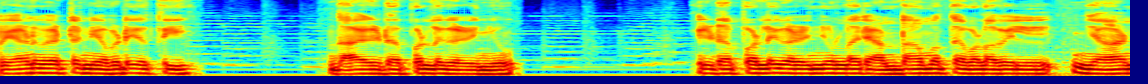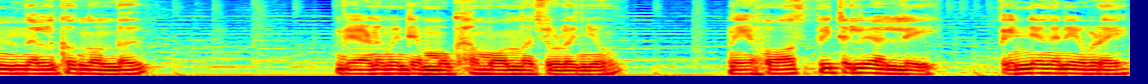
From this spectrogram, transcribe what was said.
വേണുവേട്ടൻ എവിടെ എത്തി ദാ ഇടപ്പള്ളി കഴിഞ്ഞു. ഇടപ്പള്ളി കഴിഞ്ഞുള്ള രണ്ടാമത്തെ വളവിൽ ഞാൻ നിൽക്കുന്നുണ്ട്. വേണുവിന്റെ മുഖം ഒന്ന് ചുളിഞ്ഞു. നീ ഹോസ്പിറ്റലിലല്ലേ? പിന്നെങ്ങനെ ഇവിടെ?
